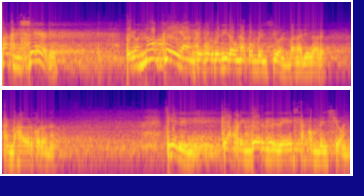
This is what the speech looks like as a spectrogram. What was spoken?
va a crecer. Pero no crean que por venir a una convención van a llegar a embajador Corona. Tienen que aprender desde esta convención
